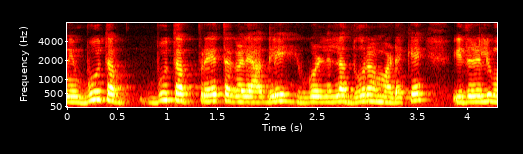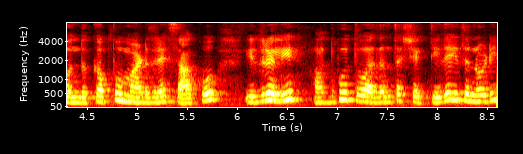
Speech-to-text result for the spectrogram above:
ನೀವು ಭೂತ ಭೂತ ಪ್ರೇತಗಳೇ ಆಗಲಿ ಇವುಗಳನ್ನೆಲ್ಲ ದೂರ ಮಾಡೋಕ್ಕೆ ಇದರಲ್ಲಿ ಒಂದು ಕಪ್ಪು ಮಾಡಿದ್ರೆ ಸಾಕು. ಇದರಲ್ಲಿ ಅದ್ಭುತವಾದಂಥ ಶಕ್ತಿ ಇದೆ. ಇದು ನೋಡಿ,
